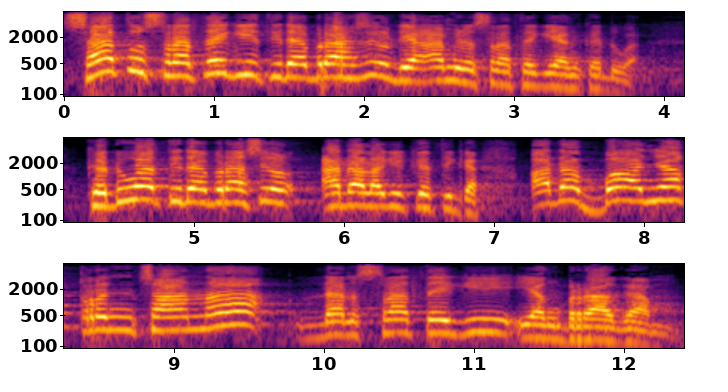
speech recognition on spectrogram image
Satu strategi tidak berhasil, dia ambil strategi yang kedua. Kedua tidak berhasil, ada lagi ketiga. Ada banyak rencana dan strategi yang beragam.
